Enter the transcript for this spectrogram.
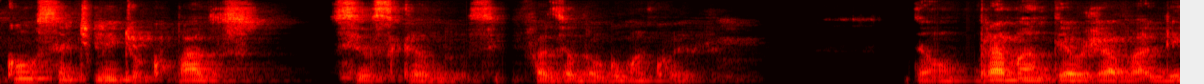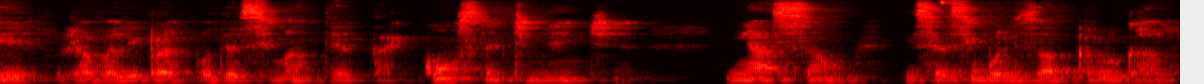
constantemente ocupados ciscando, assim, fazendo alguma coisa. Então, para manter o javali, o javali para poder se manter está constantemente em ação. Isso é simbolizado pelo galo.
